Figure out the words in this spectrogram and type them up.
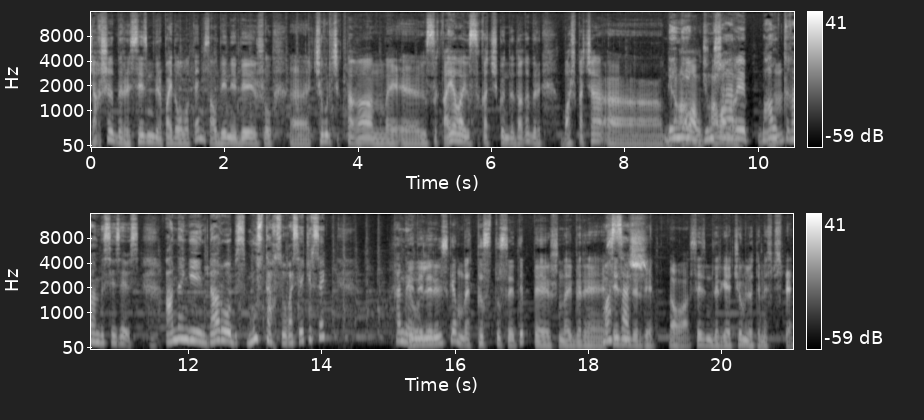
жакшы бир сезимдер пайда болот э мисалы денеде ушул э, чыбырчыктаган мындай э, ысык аябай ысыкка түшкөндө дагы бир башкача дене жумшарып балкыганды сезебиз. Андан кийин дароо биз муздак сууга секирсек кандай болот? денелерибизге мындай тыс тыс этип э, ушундай бир э, сезимдерди ооба сезимдерге чөмүлөт эмеспизби.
